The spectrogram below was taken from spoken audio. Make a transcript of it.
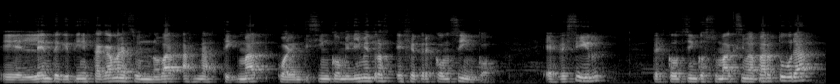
El lente que tiene esta cámara es un Novar Asnastigmat 45 mm f3,5. Es decir, 3,5 es su máxima apertura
